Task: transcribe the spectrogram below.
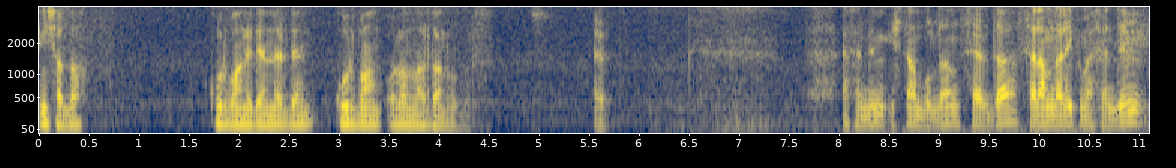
İnşallah kurban edenlerden, kurban olanlardan oluruz. Evet. Efendim İstanbul'dan Sevda. Selamun Aleyküm efendim.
